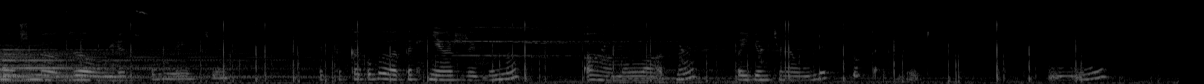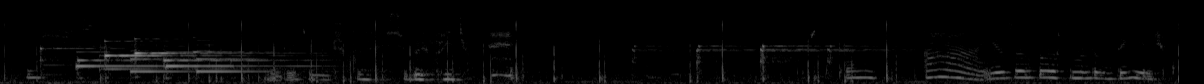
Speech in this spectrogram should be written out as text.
можно за улицу выйти. Это как было так неожиданно. А, ну ладно. Пойдемте на улицу. Лучше сюда и придем. А, я забыла, что надо в дырочку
